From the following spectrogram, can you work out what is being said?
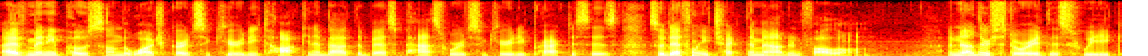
I have many posts on the WatchGuard security talking about the best password security practices, so definitely check them out and follow them. Another story this week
